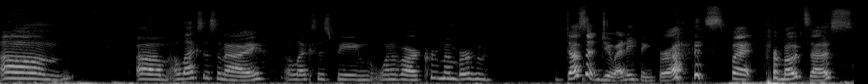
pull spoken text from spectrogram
Um, um, Alexis and I, Alexis being one of our crew member who doesn't do anything for us, but promotes us.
